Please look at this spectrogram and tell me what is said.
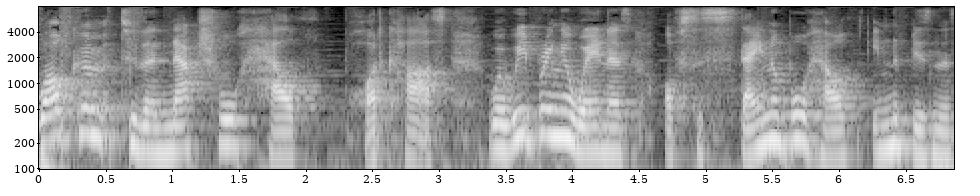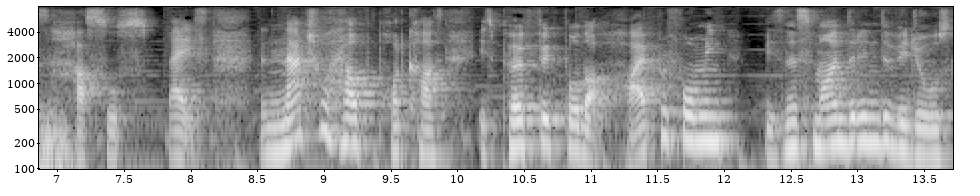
Welcome to the Natural Health Podcast, where we bring awareness of sustainable health in the business hustle space. The Natural Health Podcast is perfect for the high performing, business minded individuals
